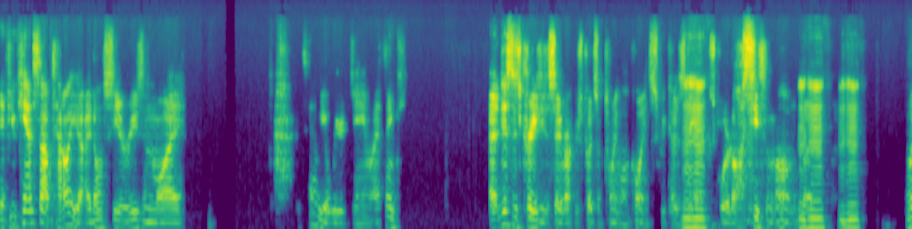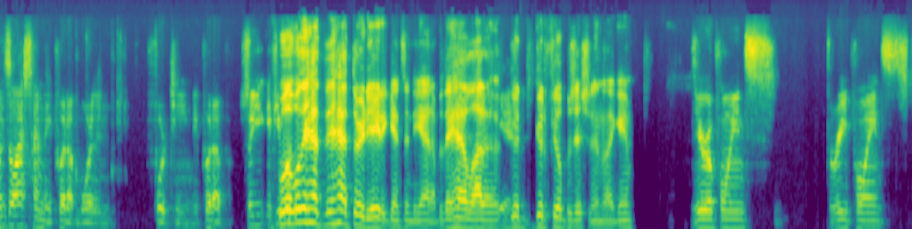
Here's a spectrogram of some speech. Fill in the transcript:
if you can't stop Taulia, I don't see a reason why. It's gonna be a weird game. I think this is crazy to say Rutgers puts up 21 points because they Mhm. haven't scored all season long. But Mhm. Mhm. when's the last time they put up more than 14? They put up. So you, if you Well, look, well, they had they had 38 against Indiana, but they had a lot of Yeah. good good field position in that game. zero points, three points,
